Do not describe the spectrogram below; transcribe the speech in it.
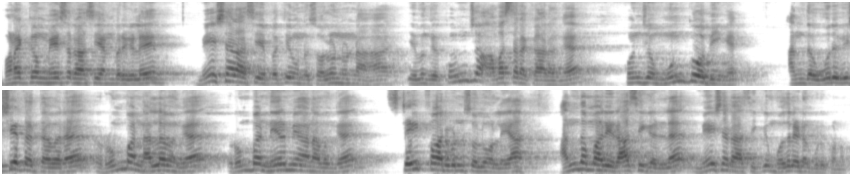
வணக்கம் மேஷராசி அன்பர்களே. மேஷராசியை பத்தி ஒன்று சொல்லணும்னா இவங்க கொஞ்சம் அவசரக்காரங்க கொஞ்சம் முன்கோபிங்க. அந்த ஒரு விஷயத்தை தவிர ரொம்ப நல்லவங்க ரொம்ப நேர்மையானவங்க ஸ்ட்ரெயிட் ஃபார்வர்டுன்னு சொல்லுவோம் இல்லையா? அந்த மாதிரி ராசிகளில் மேஷ ராசிக்கு முதலிடம் கொடுக்கணும்.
